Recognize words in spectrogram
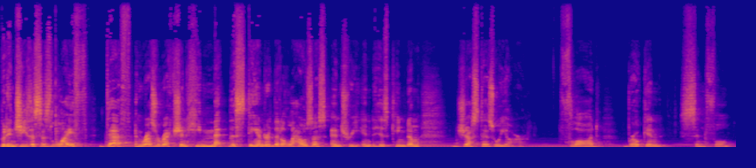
But in Jesus' life, death, and resurrection, he met the standard that allows us entry into his kingdom just as we are flawed, broken, sinful.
